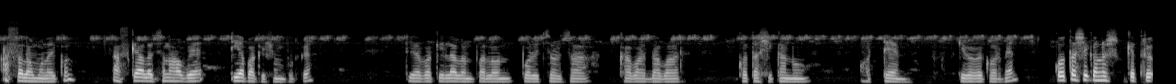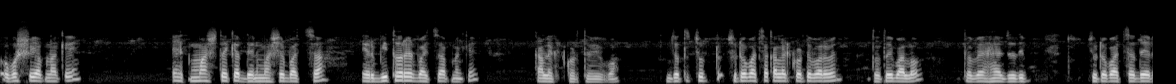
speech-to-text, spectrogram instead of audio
আসসালামু আলাইকুম। আজকে আলোচনা হবে টিয়া পাখি সম্পর্কে। টিয়া পাখি লালন পালন, পরিচর্যা, খাবার দাবার, কথা শেখানো ও ট্যাম কীভাবে করবেন? কথা শেখানোর ক্ষেত্রে অবশ্যই আপনাকে এক মাস থেকে দেড় মাসের বাচ্চা, এর ভিতরের বাচ্চা আপনাকে কালেক্ট করতে হইব। যত ছোট, ছোটো বাচ্চা কালেক্ট করতে পারবেন, ততই ভালো। তবে হ্যাঁ যদি ছোটো বাচ্চাদের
